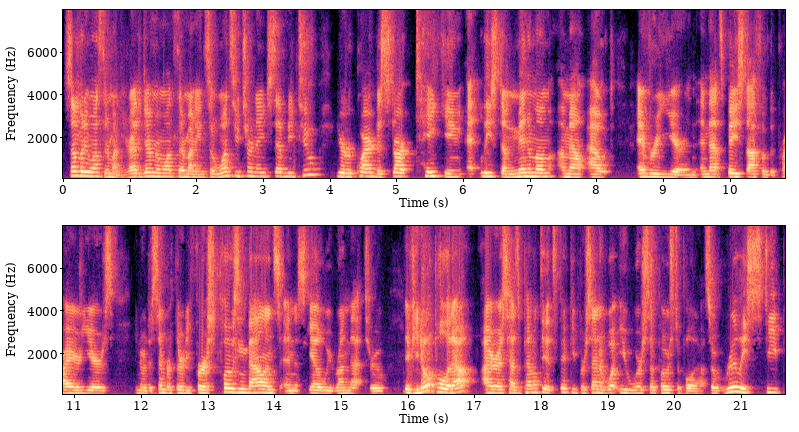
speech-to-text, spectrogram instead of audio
somebody wants their money, right? The government wants their money. And so once you turn age 72, you're required to start taking at least a minimum amount out every year. And, and that's based off of the prior year's, you know, December 31st closing balance and the scale we run that through. If you don't pull it out, IRS has a penalty. It's 50% of what you were supposed to pull it out. So really steep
